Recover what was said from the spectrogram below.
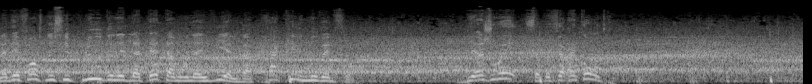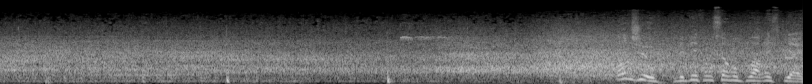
La défense ne sait plus donner de la tête. À mon avis, elle va craquer une nouvelle fois. Bien joué, ça peut faire un contre. Hors jeu, les défenseurs vont pouvoir respirer.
